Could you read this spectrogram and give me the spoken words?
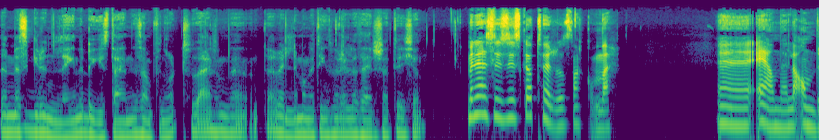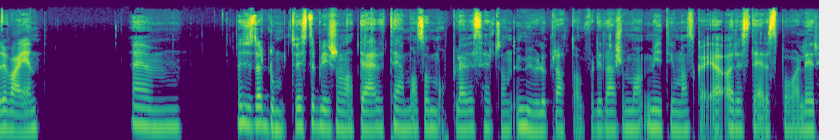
Den mest grunnleggende byggesteinen i samfunnet vårt. Så det er, liksom, det, er veldig mange ting som relaterer seg til kjønn. Men jeg syns vi skal tørre å snakke om det. Eh, ene eller andre veien. Um, jeg syns det er dumt hvis det blir sånn at det er et tema som oppleves helt sånn umulig å prate om, fordi det er så mye ting man skal arresteres på, eller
